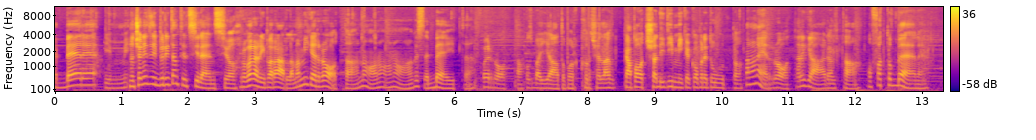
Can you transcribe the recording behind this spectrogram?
e bere Timmy. Non c'è niente di più irritante il silenzio. Provare a ripararla, ma mica è rotta. No, no, no, questa è bait. Poi è rotta. Ho sbagliato, porco. C'è la capoccia di Timmy che copre tutto. Ma non è rotta, raga, in realtà. Ho fatto bene.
